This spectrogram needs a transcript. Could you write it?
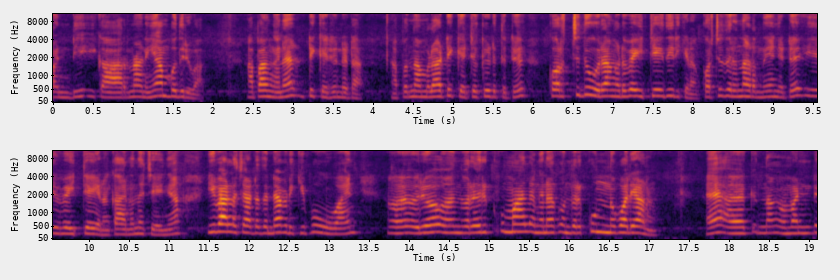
വണ്ടി കാറിനാണെങ്കിൽ അമ്പത് രൂപ. അപ്പം അങ്ങനെ ടിക്കറ്റ് ഉണ്ട് കേട്ടോ അപ്പം നമ്മൾ ആ ടിക്കറ്റൊക്കെ എടുത്തിട്ട് കുറച്ച് ദൂരം അങ്ങോട്ട് വെയിറ്റ് ചെയ്തിരിക്കണം. കുറച്ച് ദൂരം നടന്ന് കഴിഞ്ഞിട്ട് ഈ വെയിറ്റ് ചെയ്യണം. കാരണം എന്ന് വെച്ച് കഴിഞ്ഞാൽ ഈ വെള്ളച്ചാട്ടത്തിന്റെ അവിടേക്ക് പോവാൻ ഒരു എന്താ പറയുക ഒരു കുമാൽ അങ്ങനെ എന്താ പറയുക കുന്ന് പോലെയാണ്. വണ്ടി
